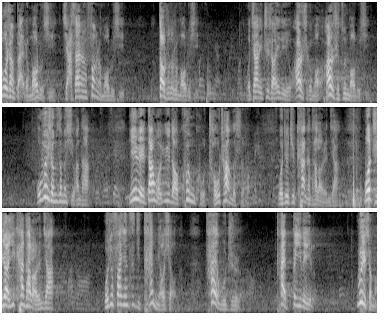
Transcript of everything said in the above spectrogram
桌上摆着毛主席，假山上放着毛主席，到处都是毛主席。我家里至少也得有二十个毛二十尊毛主席。我为什么这么喜欢他？因为当我遇到困苦惆怅的时候，我就去看看他老人家。我只要一看他老人家，我就发现自己太渺小了，太无知了，太卑微了。为什么？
